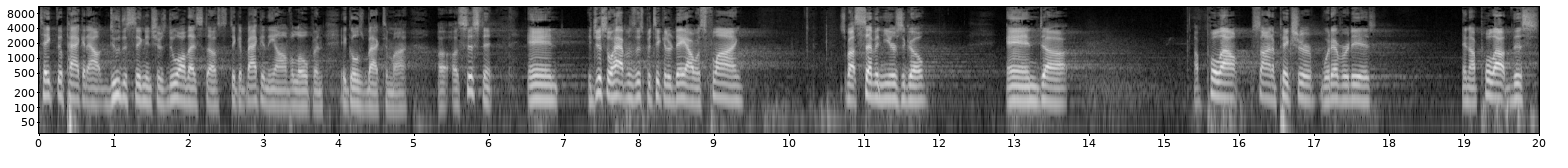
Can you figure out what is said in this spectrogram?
take the packet out, do the signatures, do all that stuff, stick it back in the envelope, and it goes back to my uh, assistant. And it just so happens this particular day I was flying it's about seven years ago. And uh, I pull out, sign a picture, whatever it is, and I pull out this,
